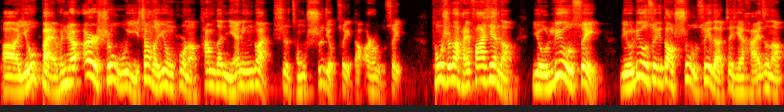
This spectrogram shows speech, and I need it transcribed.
啊，有百分之二十五以上的用户呢，他们的年龄段是从十九岁到二十五岁。同时呢，还发现呢，有六岁，有六岁到十五岁的这些孩子呢。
